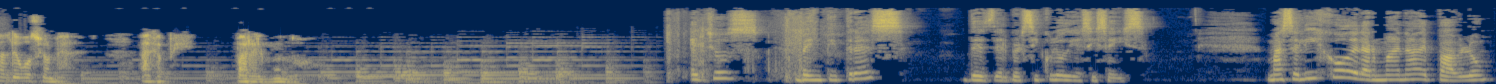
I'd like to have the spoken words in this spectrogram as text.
al devocional. Hágame para el mundo. Hechos 23 desde el versículo 16. Mas el hijo de la hermana de Pablo,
